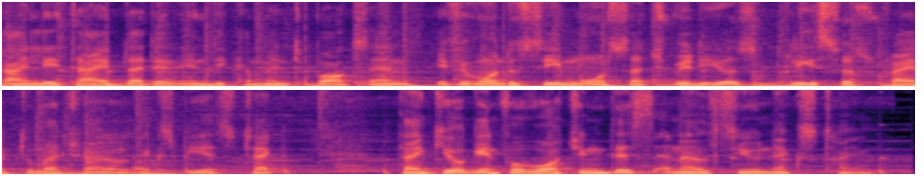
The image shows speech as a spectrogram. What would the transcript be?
kindly type that in, in the comment box. And if you want to see more such videos, please subscribe to my channel XPS Tech. Thank you again for watching this and I'll see you next time.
